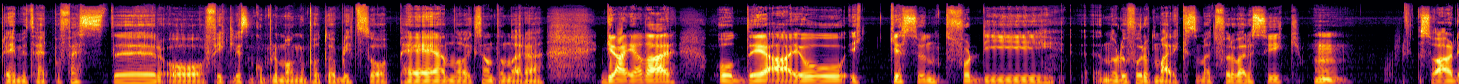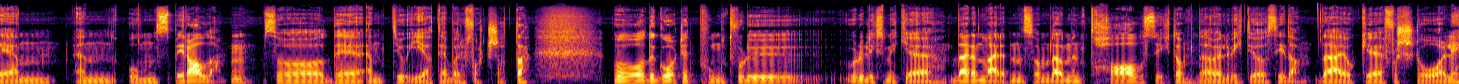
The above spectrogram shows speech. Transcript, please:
ble invitert på fester og fikk liksom komplimenter på at du har blitt så pen, og ikke sant, den der greia der. Og det er jo ikke sunt, fordi når du får oppmerksomhet for å være syk, så er det en, en ond spiral, da. Så det endte jo i at jeg bare fortsatte. Og det går til et punkt hvor du, hvor du liksom ikke Det er en verden som Det er en mental sykdom, det er veldig viktig å si, da. Det er jo ikke forståelig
